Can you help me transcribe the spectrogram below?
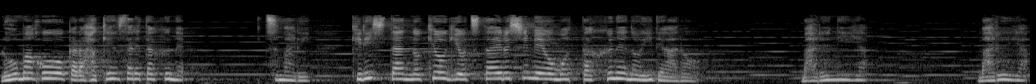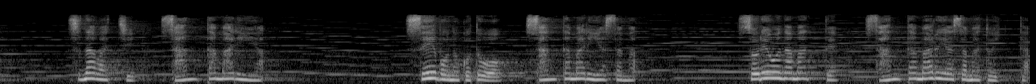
ローマ法王から派遣された船。つまりキリシタンの教義を伝える使命を持った船の意であろう。マルニアマルヤすなわちサンタマリア。聖母のことをサンタマリア様。それをなまってサンタマルヤ様と言った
